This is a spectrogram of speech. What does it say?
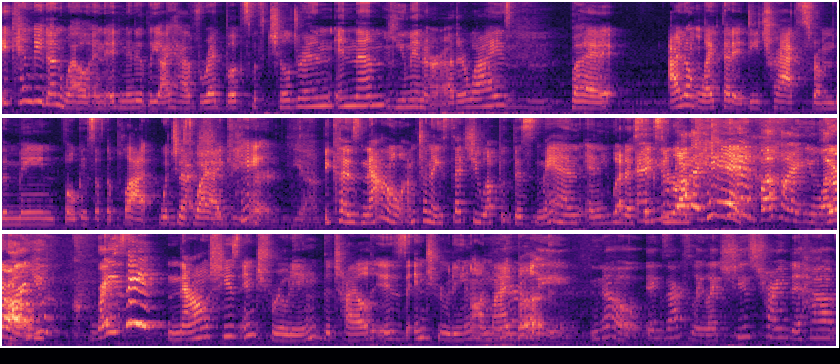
It can be done well, and admittedly, I have read books with children in them, human or otherwise. Mhm. But I don't like that it detracts from the main focus of the plot, which is why I should be. Yeah. Because now I'm trying to set you up with this man, and you got a six year old got kid. behind you. Like, Girl. are you crazy? Now she's intruding. The child is intruding on my book. No, exactly. Like she's trying to have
